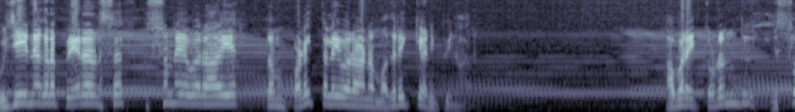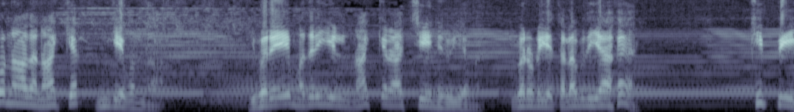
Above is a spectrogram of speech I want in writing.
விஜயநகர பேரரசர் கிருஷ்ணதேவராயர் தம் படைத்தலைவரான மதுரைக்கு அனுப்பினார். அவரைத் தொடர்ந்து விஸ்வநாத நாயக்கர் இங்கே வந்தார். இவரே மதுரையில் நாயக்கர் ஆட்சியை நிறுவியவர். இவருடைய தளபதியாக கிபி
